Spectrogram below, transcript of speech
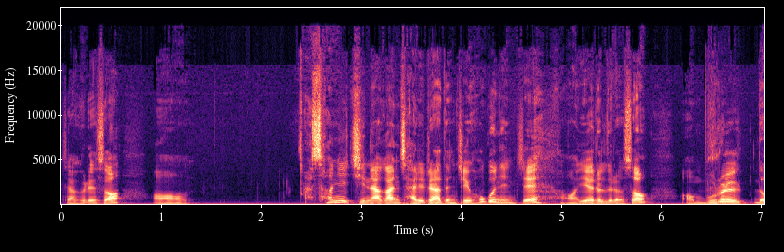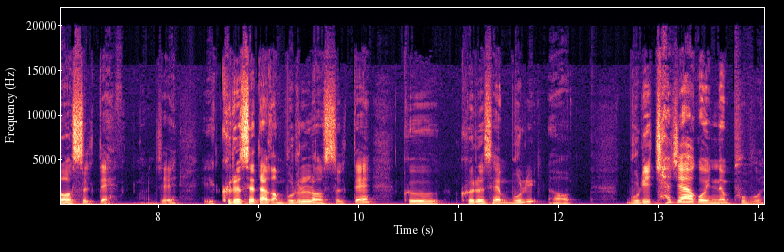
자, 그래서 어 선이 지나간 자리라든지 혹은 이제 어, 예를 들어서 어, 물을 넣었을 때 이제 이 그릇에다가 물을 넣었을 때 그 그릇에 물이 어, 물이 차지하고 있는 부분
